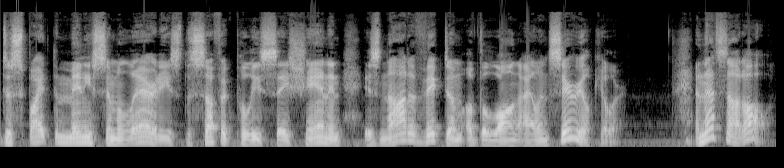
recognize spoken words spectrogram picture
despite the many similarities, the Suffolk police say Shannan is not a victim of the Long Island serial killer. And that's not all.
